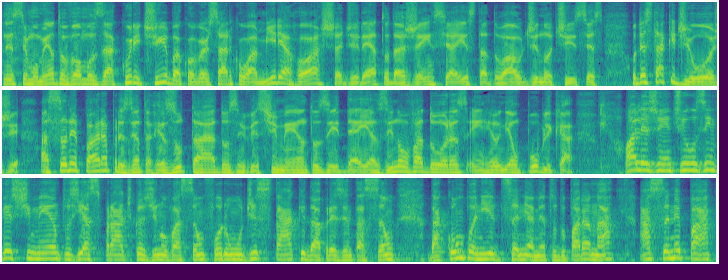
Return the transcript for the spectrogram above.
Nesse momento vamos a Curitiba conversar com a Miriam Rocha, direto da Agência Estadual de Notícias. O destaque de hoje: a Sanepar apresenta resultados, investimentos e ideias inovadoras em reunião pública. Olha, gente, os investimentos e as práticas de inovação foram o destaque da apresentação da Companhia de Saneamento do Paraná, a Sanepar,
